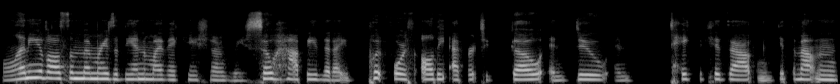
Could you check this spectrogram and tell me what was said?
plenty of awesome memories at the end of my vacation. I'm going to be so happy that I put forth all the effort to go and do and take the kids out and get them out and,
